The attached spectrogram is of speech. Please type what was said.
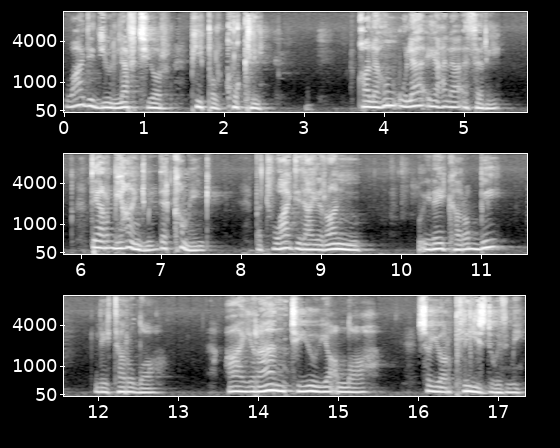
Why did you left your people quickly? قال هم أولئي على أثري. They are behind me, they're coming. But why did I run إليك ربي لترضى? I ran to you, Ya Allah, so you are pleased with me.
